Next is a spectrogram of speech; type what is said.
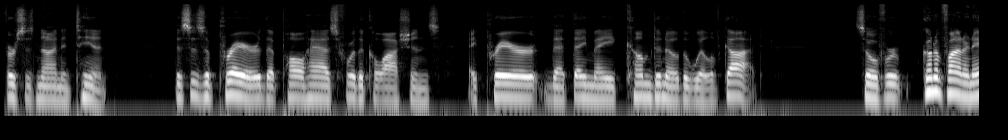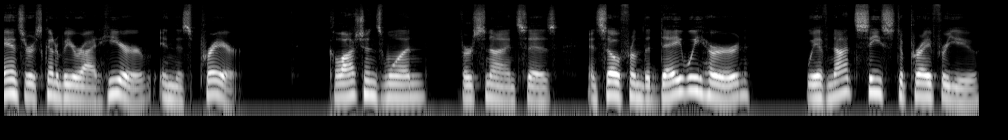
verses 9 and 10. This is a prayer that Paul has for the Colossians, a prayer that they may come to know the will of God. So if we're going to find an answer, it's going to be right here in this prayer. Colossians 1 Verse 9 says, And so from the day we heard, we have not ceased to pray for you,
